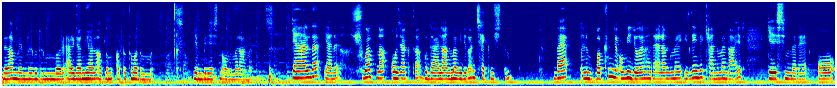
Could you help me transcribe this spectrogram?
Neden benim duygu durumum böyle? Ergenliği hala atlatamadım mı? 21 yaşında olmama rağmen. Genelde yani Şubat'la Ocak'ta bu değerlendirme videolarını çekmiştim. Ve hani bakınca o videoları hani değerlendirmeleri izleyince kendime dair gelişimleri, o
